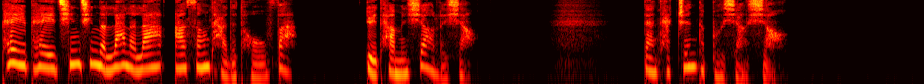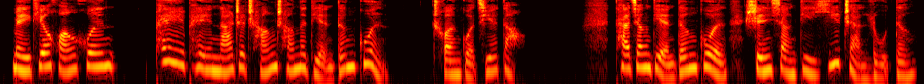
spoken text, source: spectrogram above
佩佩轻轻的拉了拉阿桑塔的头发，对他们笑了笑。但他真的不想笑。每天黄昏，佩佩拿着长长的点灯棍，穿过街道。他将点灯棍伸向第一盏路灯，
